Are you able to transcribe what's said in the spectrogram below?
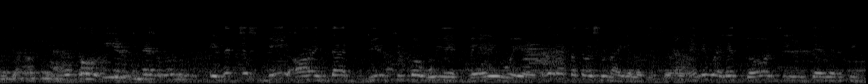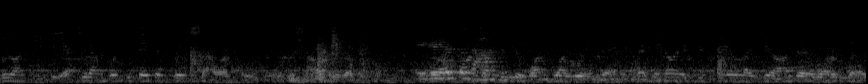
কি জানোয়ার Is it just me or is that dude super weird, very weird? এদের কথা শোনা গেল কিছু Anyway, let's go and see if there's anything good on TV. Actually, I'm going to take a quick shower. Shower নিব আমি এখন। So I want something to watch while you're in there. Let me know if you feel like you're under a waterfall.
